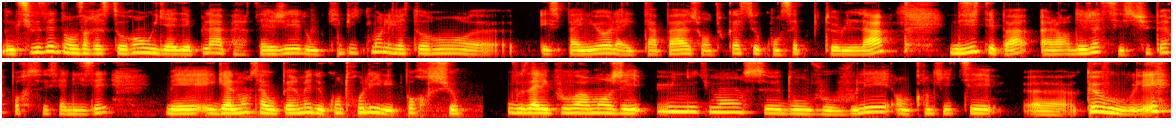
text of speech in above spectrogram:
Donc si vous êtes dans un restaurant où il y a des plats à partager, donc typiquement les restaurants euh, espagnols avec tapas, ou en tout cas ce concept-là, n'hésitez pas. Alors déjà, c'est super pour socialiser, mais également ça vous permet de contrôler les portions. Vous allez pouvoir manger uniquement ce dont vous voulez, en quantité euh, que vous voulez,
